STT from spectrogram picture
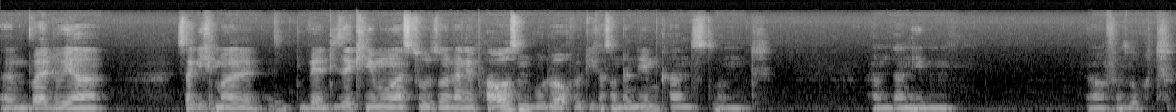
Ähm, weil du ja, sag ich mal, während dieser Chemo hast du so lange Pausen, wo du auch wirklich was unternehmen kannst und haben dann eben ja, versucht,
